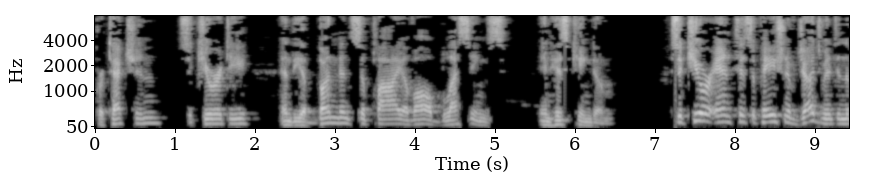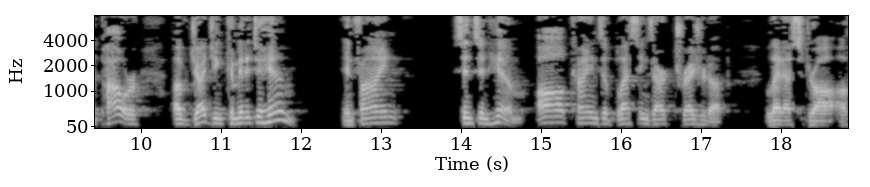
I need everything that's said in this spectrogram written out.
protection, security, and the abundant supply of all blessings in his kingdom. Secure anticipation of judgment in the power of judging committed to him. In fine, since in him all kinds of blessings are treasured up, let us draw a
